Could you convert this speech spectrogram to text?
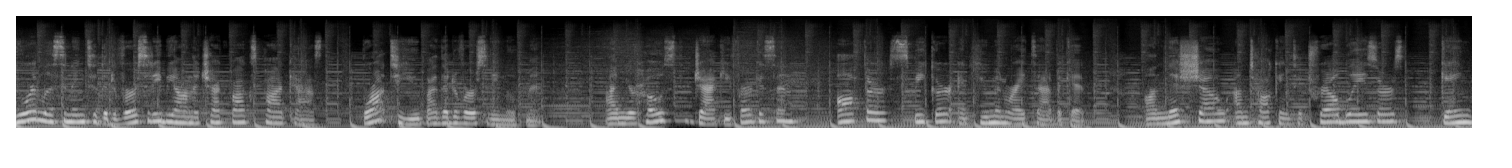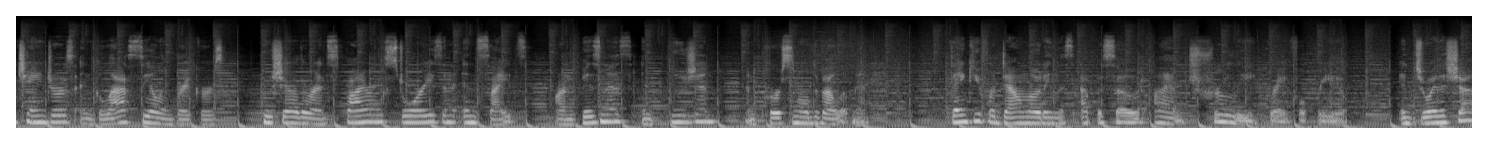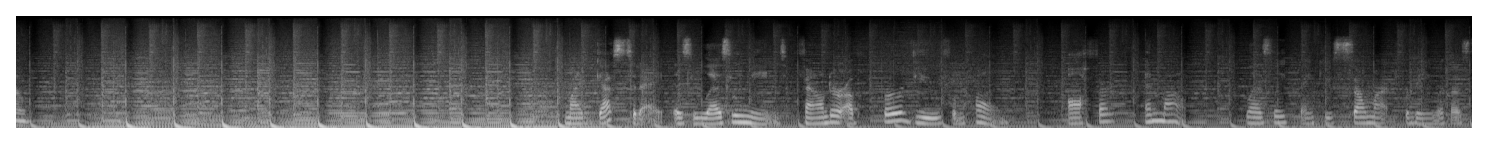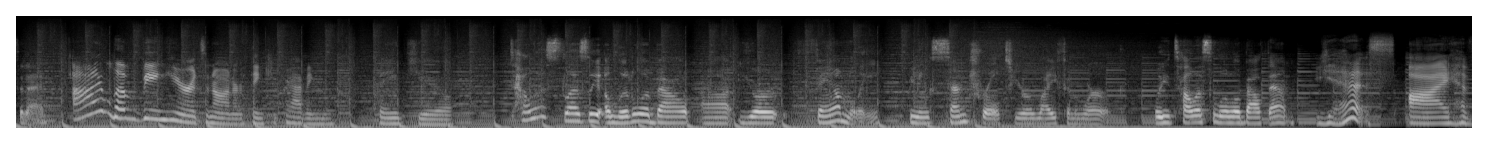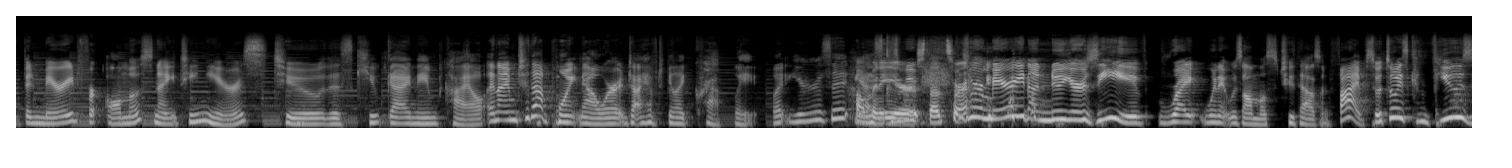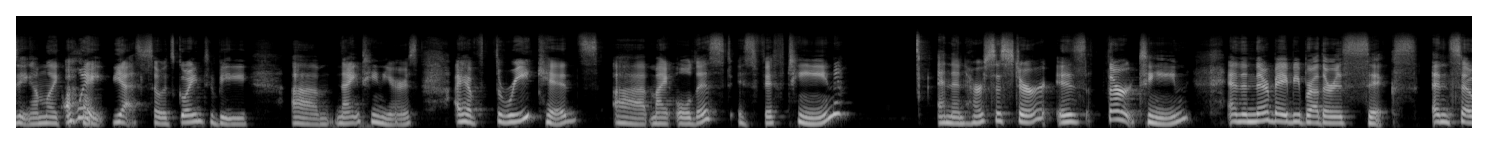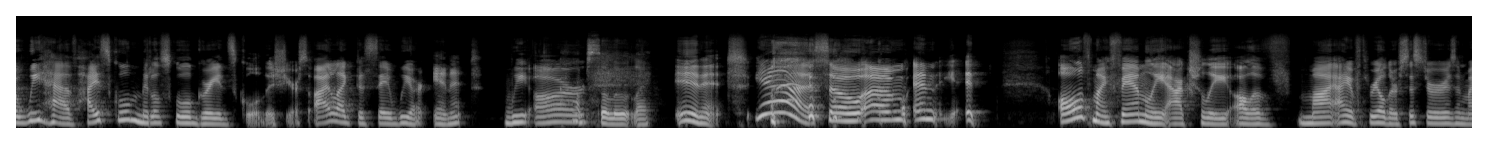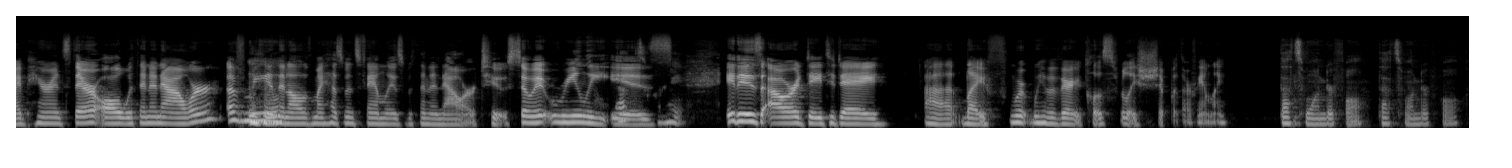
You're listening to the Diversity Beyond the Checkbox podcast, brought to you by the Diversity Movement. I'm your host, Jackie Ferguson, author, speaker, and human rights advocate. On this show, I'm talking to trailblazers, game changers, and glass ceiling breakers who share their inspiring stories and insights on business, inclusion, and personal development. Thank you for downloading this episode. I am truly grateful for you. Enjoy the show. My guest today is Leslie Means, founder of Her View from Home, author and mom. Leslie, thank you so much for being with us today. I love being here. It's an honor. Thank you for having me. Thank you. Tell us, Leslie, a little about uh, your family being central to your life and work. Will you tell us a little about them? Yes. I have been married for almost 19 years to this cute guy named Kyle. And I'm to that point now where I have to be like, crap, wait, what year is it? How yes, many years? That's right. We were married on New Year's Eve, right when it was almost 2005. So it's always confusing. I'm like, uh-huh. wait, yes. So it's going to be um, 19 years. I have three kids. Uh, my oldest is 15 and then her sister is 13 and then their baby brother is 6 and so we have high school middle school grade school this year. So i like to say we are in it. We are absolutely. in it. Yeah. So um and it all of my family actually all of my i have three older sisters and my parents. They're all within an hour of me mm-hmm. and then all of my husband's family is within an hour too. So it really That's is great. it is our day-to-day uh, life. We're, we have a very close relationship with our family. That's wonderful. That's wonderful.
